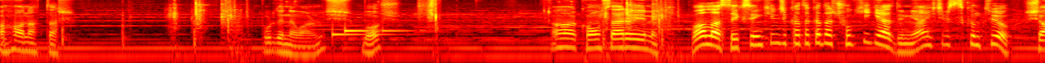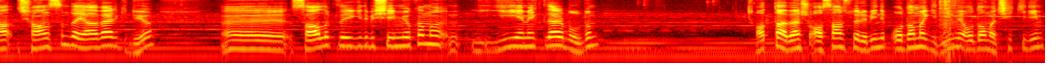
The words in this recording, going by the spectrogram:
Aha anahtar. Burada ne varmış? Boş. Aa konserve yemek. Valla 82. kata kadar çok iyi geldim ya. Hiçbir sıkıntı yok. Şa- şansım da yaver gidiyor. Ee, sağlıkla ilgili bir şeyim yok ama iyi yemekler buldum. Hatta ben şu asansöre binip odama gideyim ve odama çekileyim.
